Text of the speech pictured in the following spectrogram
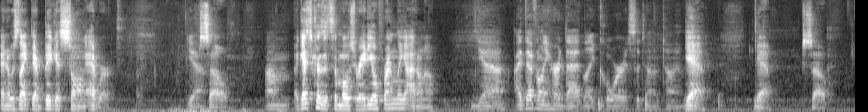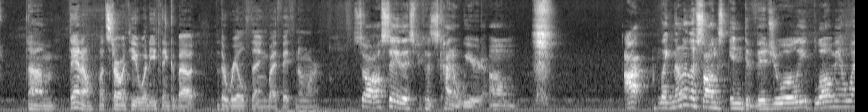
And it was like their biggest song ever. Yeah. So, Um. I guess cuz it's the most radio friendly, I don't know. Yeah. I definitely heard that like chorus a ton of times. Yeah. Yeah. So, Um. Dano, let's start with you. What do you think about the real thing by Faith No More? So I'll say this because it's kind of weird. Um, I like none of the songs individually blow me away,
